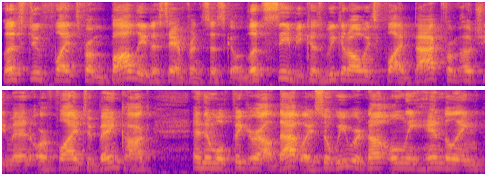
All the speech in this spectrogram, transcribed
Let's do flights from Bali to San Francisco. Let's see because we could always fly back from Ho Chi Minh or fly to Bangkok, and then we'll figure out that way. So we were not only handling.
